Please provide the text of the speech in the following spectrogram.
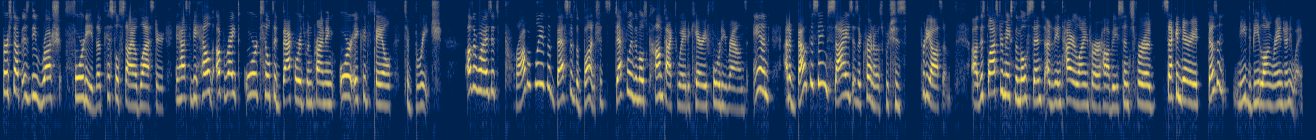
First up is the Rush 40, the pistol style blaster. It has to be held upright or tilted backwards when priming, or it could fail to breach. Otherwise, it's probably the best of the bunch. It's definitely the most compact way to carry 40 rounds, and at about the same size as a Kronos, which is pretty awesome. Uh, this blaster makes the most sense out of the entire line for our hobby, since for a secondary, it doesn't need to be long range anyway.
